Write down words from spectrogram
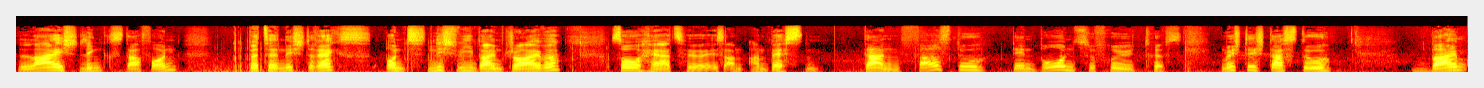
leicht links davon. Bitte nicht rechts und nicht wie beim Driver. So Herzhöhe ist am, am besten. Dann, falls du den Boden zu früh triffst, möchte ich, dass du beim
